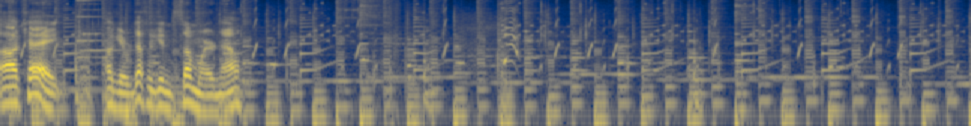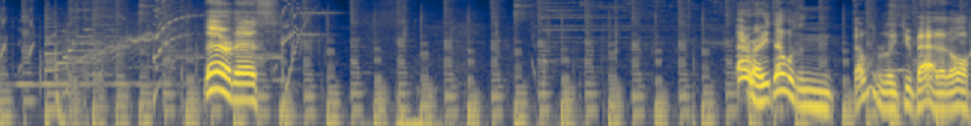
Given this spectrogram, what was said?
Okay. Okay, we're definitely getting somewhere now. There it is. Alrighty, that wasn't that wasn't really too bad at all.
